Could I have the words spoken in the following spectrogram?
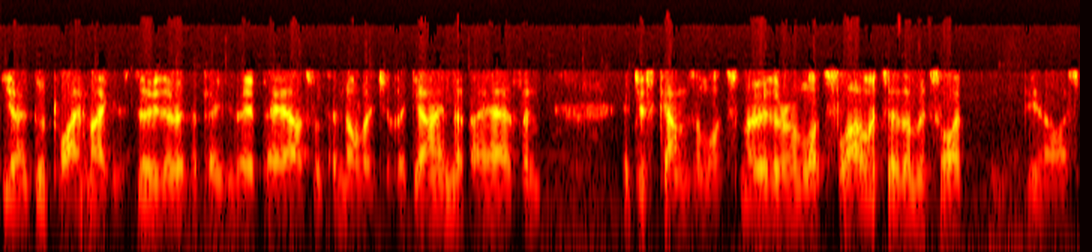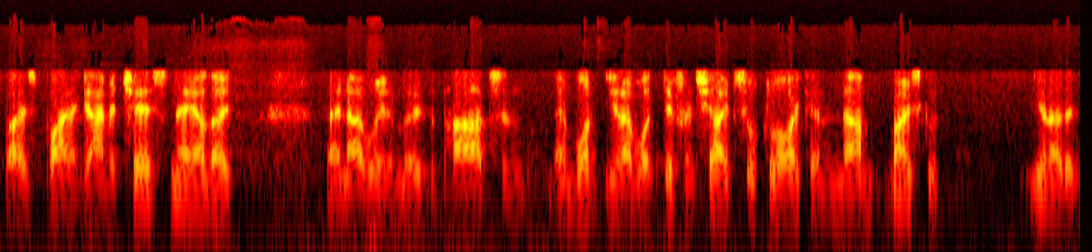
you know, good playmakers do, they're at the peak of their powers with the knowledge of the game that they have, and it just comes a lot smoother and a lot slower to them. It's like, you know, I suppose playing a game of chess now. They they know where to move the parts and and what you know what different shapes look like, and um, most good, you know, the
